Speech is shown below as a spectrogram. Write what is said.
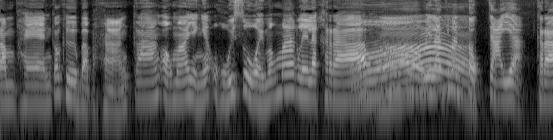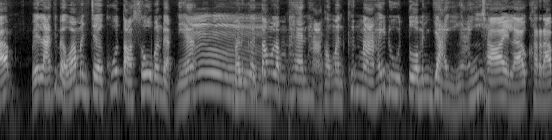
รำแพนก็คือแบบหางกลางออกมาอย่างเงี้ยโอ้โหสวยมากๆเลยล่ะครับอ๋อเวลาที่มันตกใจอะครับ เวลาที่แบบว่ามันเจอคู่ต่อสู้มันแบบเนี้ยอืมันก็ต้องลำแพนหางของมันขึ้นมาให้ดูตัวมันใหญ่ไง ใช่แล้วครับ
